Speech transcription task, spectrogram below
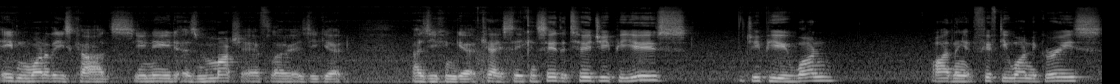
even one of these cards you need as much airflow as you get as you can get. Okay so you can see the two GPUs GPU 1 idling at 51 degrees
